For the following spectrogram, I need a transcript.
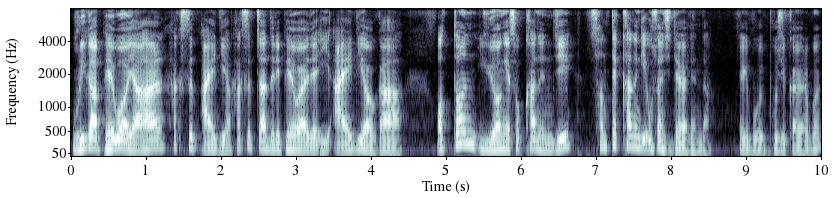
우리가 배워야 할 학습 아이디어, 학습자들이 배워야 될 이 아이디어가 어떤 유형에 속하는지 선택하는 게 우선시 되어야 된다. 여기 보, 보실까요, 여러분?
